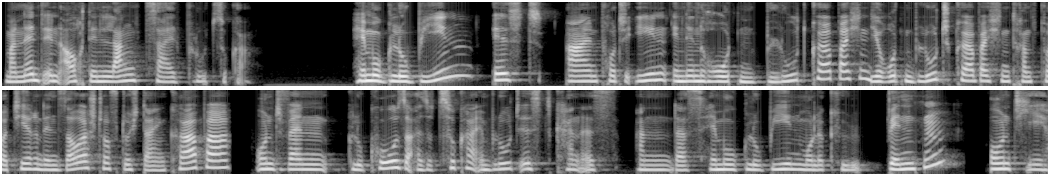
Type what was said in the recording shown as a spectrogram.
Man nennt ihn auch den Langzeitblutzucker. Hämoglobin ist ein Protein in den roten Blutkörperchen. Die roten Blutkörperchen transportieren den Sauerstoff durch deinen Körper und wenn Glucose, also Zucker im Blut ist, kann es an das Hämoglobin-Molekül binden. Und je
